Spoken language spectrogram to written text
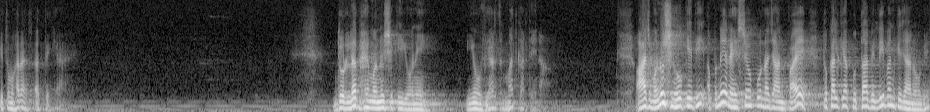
कि तुम्हारा सत्य क्या है। दुर्लभ है मनुष्य की योनि। यूँ व्यर्थ मत कर देना। आज मनुष्य हो के भी अपने रहस्यों को न जान पाए तो कल क्या कुत्ता बिल्ली बन के जानोगे?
